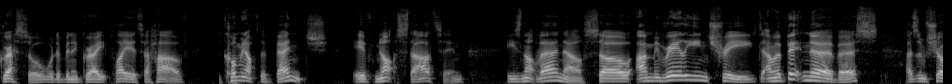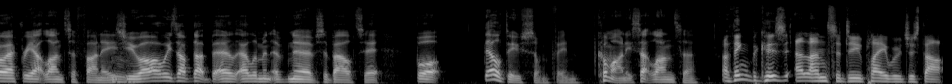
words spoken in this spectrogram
Gressel would have been a great player to have coming off the bench, if not starting. He's not there now. So I'm really intrigued. I'm a bit nervous, as I'm sure every Atlanta fan is. You always have that element of nerves about it, but they'll do something. Come on, it's Atlanta. I think because Atlanta do play with just that,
